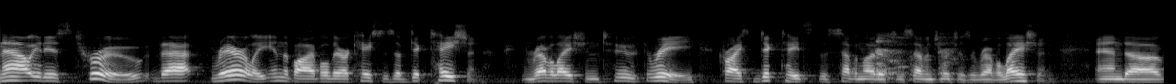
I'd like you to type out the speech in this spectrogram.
Now, it is true that rarely in the Bible there are cases of dictation. In Revelation 2 3, Christ dictates the seven letters to the seven churches of Revelation. And uh,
